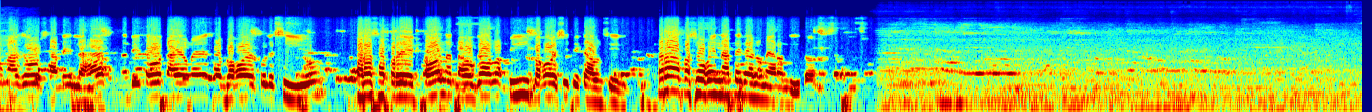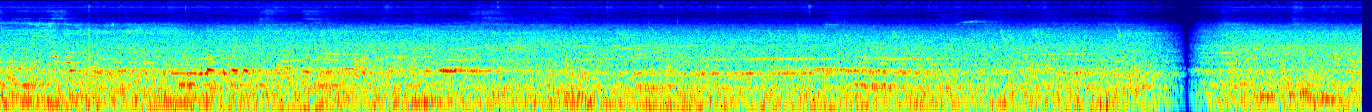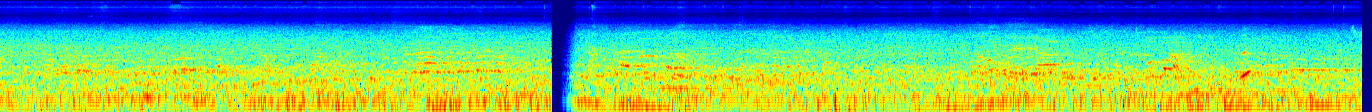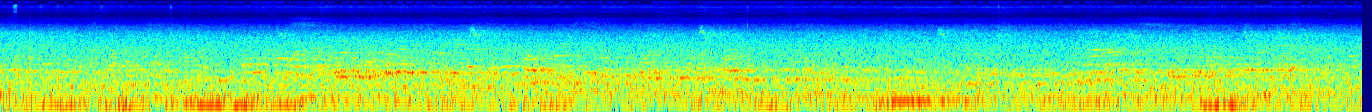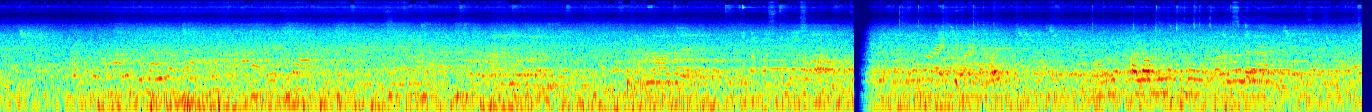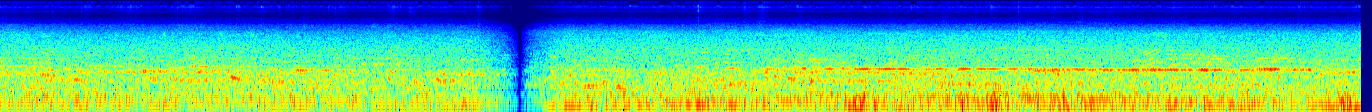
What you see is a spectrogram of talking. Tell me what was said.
umaga ho sa ating lahat. Nandito ho tayo ngayon sa Bacoor Coliseum para sa proyekto ng Taugama P. Bacoor City Council. Tara, pasukin natin ano meron dito.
